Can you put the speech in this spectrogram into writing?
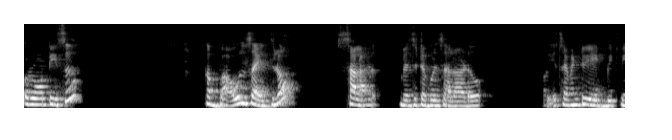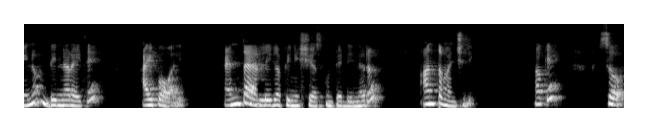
రోటీస్ ఒక బౌల్ సైజులో salad vegetable salad seven to eight between dinner అయితే అయిపోవాలి. ఎంత ఎర్లీగా ఫినిష్ చేసుకుంటే డిన్నర్ అంత మంచిది. ఓకే? సో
